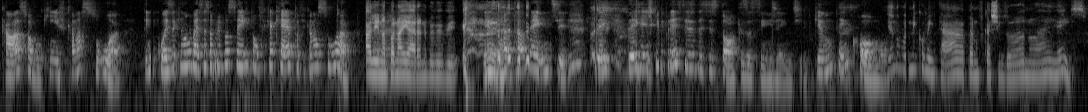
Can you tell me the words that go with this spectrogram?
calar sua boquinha e ficar na sua. Tem coisa que não vai ser sobre você, então fica quieto, fica na sua. Ali na é. Panayara no BBB. Exatamente. Tem, tem gente que precisa desses toques assim, gente. Porque não tem como. Eu não vou nem comentar pra não ficar xingando. Ai, é isso.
